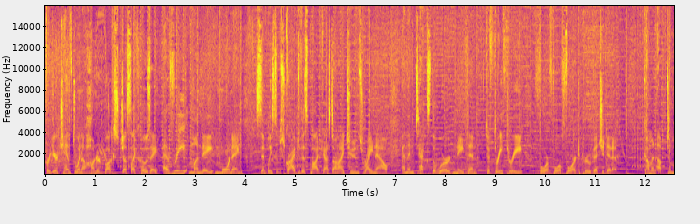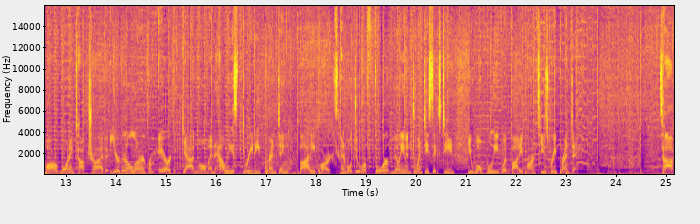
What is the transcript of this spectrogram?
For your chance to win 100 bucks just like Jose every Monday morning, simply subscribe to this podcast on iTunes right now and then text the word Nathan to 33444 to prove that you did it. Coming up tomorrow morning, Top Tribe, you're going to learn from Erik Gatenholm and how he's 3D printing body parts and will do over 4 million in 2016. You won't believe what body parts he's reprinting. Top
